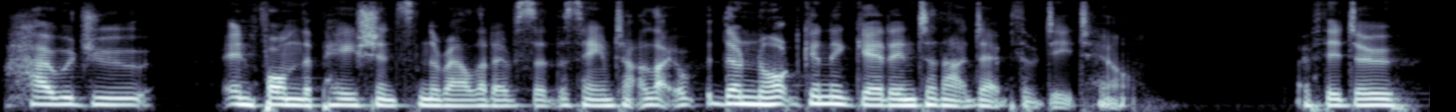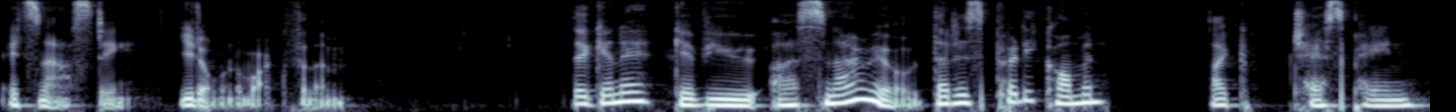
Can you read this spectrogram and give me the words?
how would you inform the patients and the relatives at the same time. Like they're not going to get into that depth of detail. If they do, it's nasty. You don't want to work for them. They're going to give you a scenario that is pretty common, like chest pain,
